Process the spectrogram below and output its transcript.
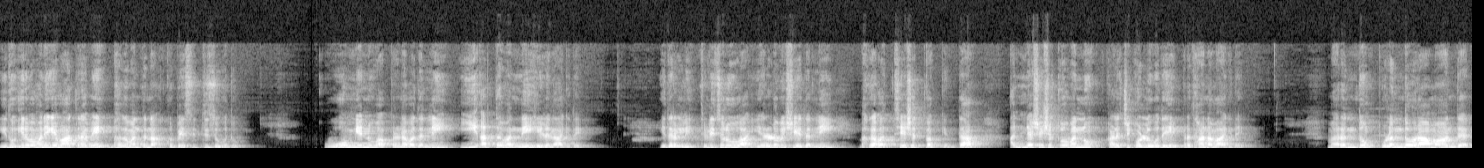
ಇದು ಇರುವವನಿಗೆ ಮಾತ್ರವೇ ಭಗವಂತನ ಕೃಪೆ ಸಿದ್ಧಿಸುವುದು. ಓಂ ಎನ್ನುವ ಪ್ರಣವದಲ್ಲಿ ಈ ಅರ್ಥವನ್ನೇ ಹೇಳಲಾಗಿದೆ. ಇದರಲ್ಲಿ ತಿಳಿಸಿರುವ ಎರಡು ವಿಷಯದಲ್ಲಿ ಭಗವತ್ ಶೇಷತ್ವಕ್ಕಿಂತ ಅನ್ಯ ಶೇಷತ್ವವನ್ನು ಕಳಚಿಕೊಳ್ಳುವುದೇ ಪ್ರಧಾನವಾಗಿದೆ. ಮರಂದುಂ ಪುಳಂದೋರಾ ಮಾಂದರ್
